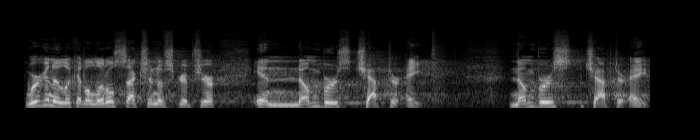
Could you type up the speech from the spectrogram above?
we're going to look at a little section of scripture in Numbers chapter 8. Numbers chapter 8.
